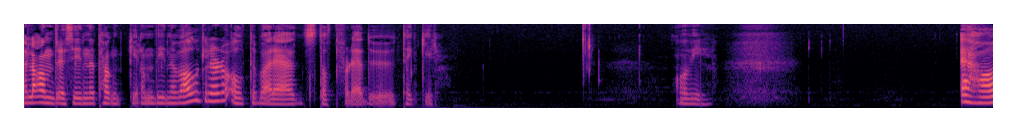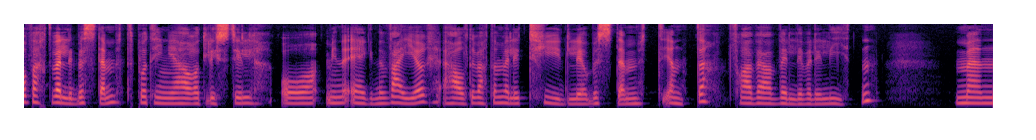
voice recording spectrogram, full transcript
Eller andre sine tanker om dine valg, eller har du alltid bare stått for det du tenker og vil? Jeg har vært veldig bestemt på ting jeg har hatt lyst til, og mine egne veier. Jeg har alltid vært en veldig tydelig og bestemt jente fra jeg var veldig, veldig liten. Men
